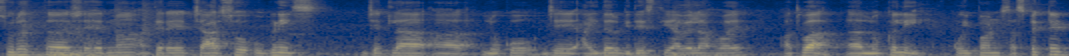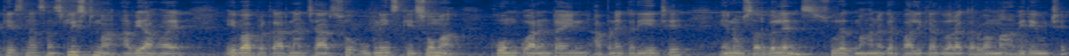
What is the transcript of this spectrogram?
સુરત શહેરમાં અત્યારે ચારસો ઓગણીસ જેટલા લોકો જે આઈધર વિદેશથી આવેલા હોય અથવા લોકલી કોઈ પણ સસ્પેક્ટેડ કેસના સંશ્લિષ્ટમાં આવ્યા હોય એવા પ્રકારના ચારસો ઓગણીસ કેસોમાં હોમ ક્વોરન્ટાઇન આપણે કરીએ છીએ. એનું સર્વેલન્સ સુરત મહાનગરપાલિકા દ્વારા કરવામાં આવી રહ્યું છે.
